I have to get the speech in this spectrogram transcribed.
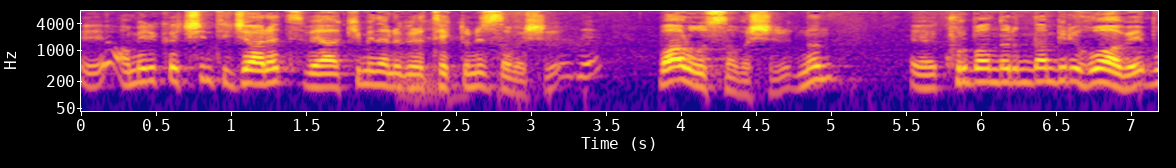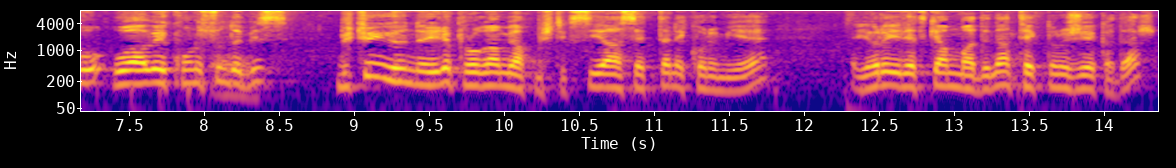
E, Amerika-Çin ticaret veya kimilerine göre teknoloji savaşı, varoluş savaşının e, kurbanlarından biri Huawei. Bu Huawei konusunda biz bütün yönleriyle program yapmıştık. Siyasetten ekonomiye, yarı iletken maddeden teknolojiye kadar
